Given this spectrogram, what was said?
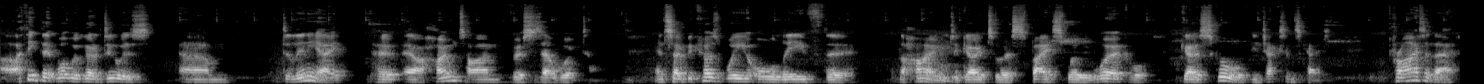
Uh, I think that what we've got to do is um, delineate her, our home time versus our work time. And so, because we all leave the the home to go to a space where we work or go to school, in Jackson's case, prior to that,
